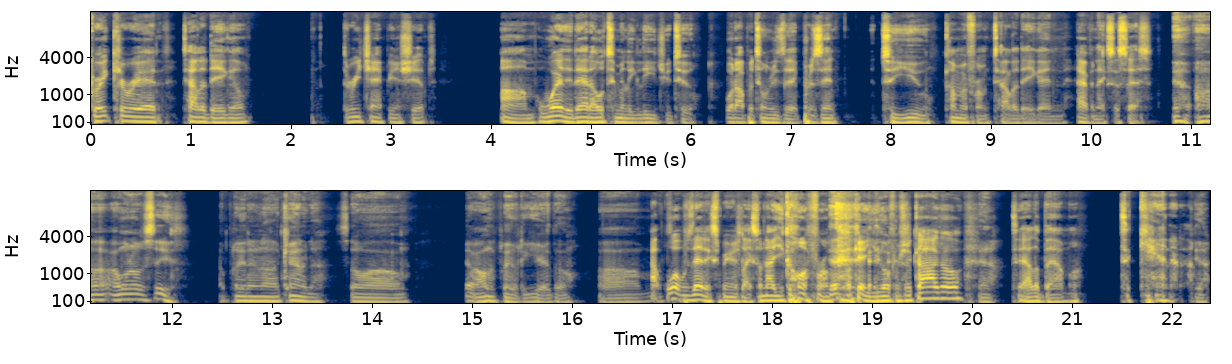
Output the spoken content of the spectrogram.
great career at Talladega, three championships. Um, where did that ultimately lead you to? What opportunities did it present to you coming from Talladega and having that success? Yeah, uh, I went overseas. I played in uh, Canada. So um, yeah, I only played for a year though. Um, What was that experience like? So now you're going from okay, you go from Chicago Yeah. to Alabama to Canada. Yeah.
